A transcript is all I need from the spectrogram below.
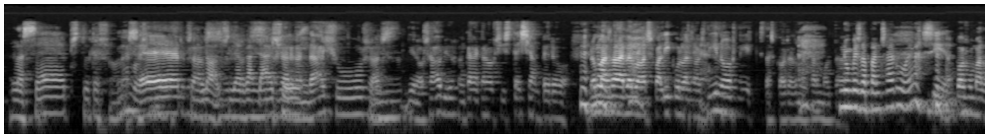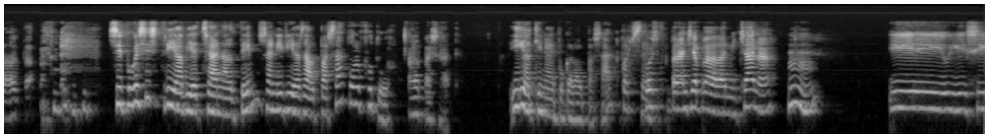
les serps, tot això. no? Les serps, els, els llargandaixos. els argandaixos, els Mm. dinosaurios, que encara que no existeixen, però no m'agrada veure les pel·lícules, els dinos, ni aquestes coses, em fan molta... Només de pensar-ho, eh? Sí, em poso malalta. Si poguessis triar viatjar en el temps, aniries al passat o al futur? Al passat. I a quina època del passat, per cert? Pues, per exemple, a l'edat mitjana, Mm. I, i si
